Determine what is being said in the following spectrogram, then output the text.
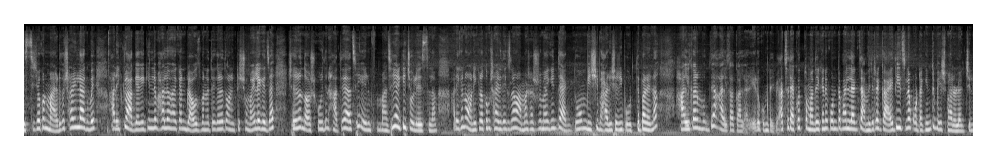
এসছি যখন মায়েরও তো শাড়ি লাগবে। আর একটু আগে আগে কিনলে ভালো হয়, কারণ ব্লাউজ বানাতে গেলে তো অনেকটা সময় লেগে যায়। সেজন্য দশ কুড়ি দিন হাতে আছে, এর মাঝেই আর কি চলে এসেছিলাম। আর এখানে অনেক রকম শাড়ি দেখছিলাম। আমার শাশুড়ি মায়ের কিন্তু একদম বেশি ভারী শাড়ি পরতে পারে না। হালকার মধ্যে হালকা কালার, এরকম টাইপের আচ্ছা দেখো তোমাদের এখানে কোনটা ভালো লাগছে? আমি যেটা গায়ে দিয়েছিলাম, ওটা কিন্তু বেশ ভালো লাগছিল।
